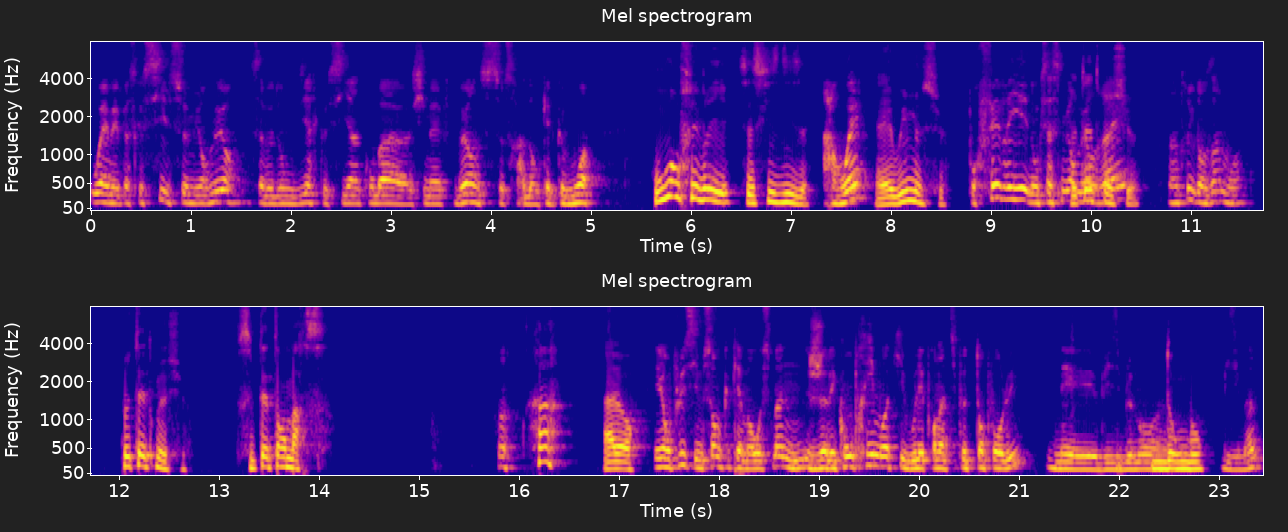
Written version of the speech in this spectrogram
Ouais, mais parce que s'il se murmure, ça veut donc dire que s'il y a un combat euh, Shimaev Burns, ce sera dans quelques mois. Ou en février, c'est ce qu'il se disait. Ah ouais? Eh oui, monsieur. Pour février, donc ça se Peut-être, murmurerait monsieur. un truc dans un mois. Peut-être, monsieur. C'est peut-être en mars. Hein. Hein? Alors, Et en plus, il me semble que Kamar Ousmane, j'avais compris moi qu'il voulait prendre un petit peu de temps pour lui, mais visiblement, euh, donc bon. busy man.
